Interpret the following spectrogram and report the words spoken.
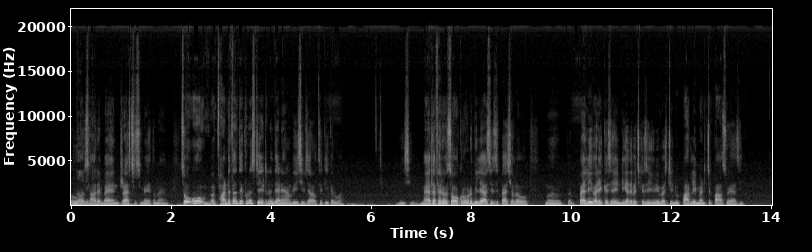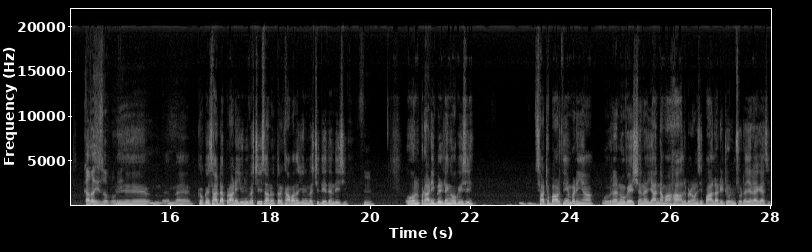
ਦੀ ਸਾਰੇ ਮੈਂ ਇੰਟਰਸਟ ਸਮੇਤ ਮੈਂ। ਸੋ ਉਹ ਫੰਡ ਤਾਂ ਦੇਖੋ ਨਾ ਸਟੇਟ ਨੇ ਦੇਣੇ ਆ। ਵੀਸੀ ਵਿਚਾਰਾ ਉੱਥੇ ਕੀ ਕਰੂਗਾ? ਵੀਸੀ ਮੈਂ ਤਾਂ ਫਿਰ ਉਹ 100 ਕਰੋੜ ਵੀ ਲਿਆ ਸੀ ਸਪੈਸ਼ਲ ਉਹ ਪਹਿਲੀ ਵਾਰੀ ਕਿਸੇ ਇੰਡੀਆ ਦੇ ਵਿੱਚ ਕਿਸੇ ਯੂਨੀਵਰਸਿਟੀ ਨੂੰ ਪਾਰਲੀਮੈਂਟ 'ਚ ਪਾਸ ਹੋਇਆ ਸੀ। ਕਾਹਦਾ ਸੀ 100 ਕਰੋੜ ਕਿਉਂਕਿ ਸਾਡਾ ਪੁਰਾਣੀ ਯੂਨੀਵਰਸਿਟੀ ਸਾਨੂੰ ਤਨਖਾਹਾਂ ਦਾ ਯੂਨੀਵਰਸਿਟੀ ਦੇ ਦਿੰਦੀ ਸੀ। ਹੂੰ। ਉਹ ਹੁਣ ਪੁਰਾਣੀ ਬਿਲਡਿੰਗ ਹੋ ਗਈ ਸੀ। 60 ਬਾਰਤੀਆਂ ਬਣੀਆਂ ਉਹ ਰੈਨੋਵੇਸ਼ਨ ਜਾਂ ਨਵਾਂ ਹਾਲ ਬਣਾਉਣ ਸੀ ਪਾਲ ਆਡੀਟੋਰੀਅਮ ਛੋਟਾ ਜਿਹਾ ਰਹਿ ਗਿਆ ਸੀ।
